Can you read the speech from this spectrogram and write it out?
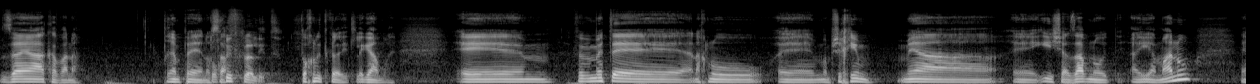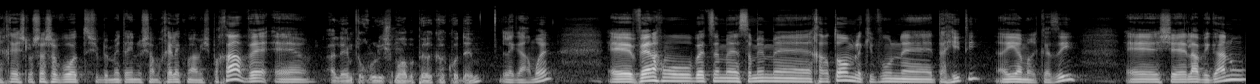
זה היה הכוונה. טרמפ אה, נוסף. תוכנית כללית. תוכנית כללית, לגמרי. אמ, ובאמת אה, אנחנו אה, ממשיכים מהאי שעזבנו, האי אמנו, אחרי שלושה שבועות שבאמת היינו שם חלק מהמשפחה, ו... עליהם תוכלו לשמוע בפרק הקודם. לגמרי. ואנחנו בעצם שמים חרטום לכיוון תהיטי, האי המרכזי, שאליו הגענו.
